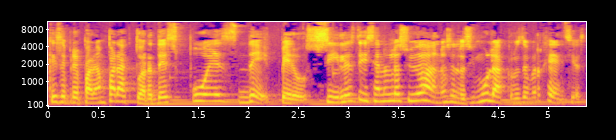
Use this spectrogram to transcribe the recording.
que se preparan para actuar después de, pero sí les dicen a los ciudadanos en los simulacros de emergencias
